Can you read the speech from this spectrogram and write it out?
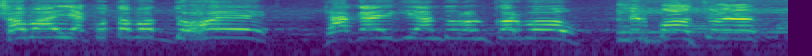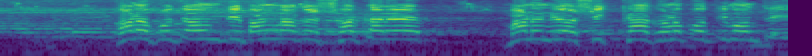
সবাই একতাবদ্ধ হয়ে ঢাকায় গিয়ে আন্দোলন করব। নির্বাচনে গণপ্রজাতন্ত্রী বাংলাদেশ সরকারের মাননীয় শিক্ষা গণপ্রতিমন্ত্রী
